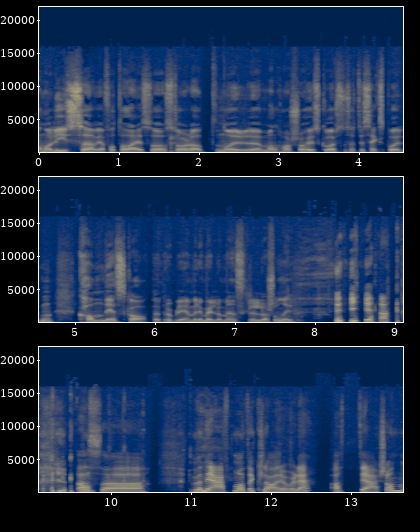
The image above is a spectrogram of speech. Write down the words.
analyse vi har fått av deg, så står det at når man har så høy score som 76 på orden, kan det skape problemer i mellommenneskelige relasjoner. ja, altså Men jeg er på en måte klar over det, at det er sånn.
